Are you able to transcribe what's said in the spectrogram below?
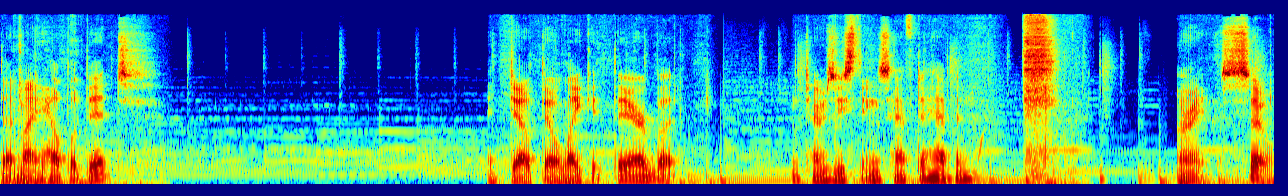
That might help a bit. I doubt they'll like it there, but sometimes these things have to happen. Alright, so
